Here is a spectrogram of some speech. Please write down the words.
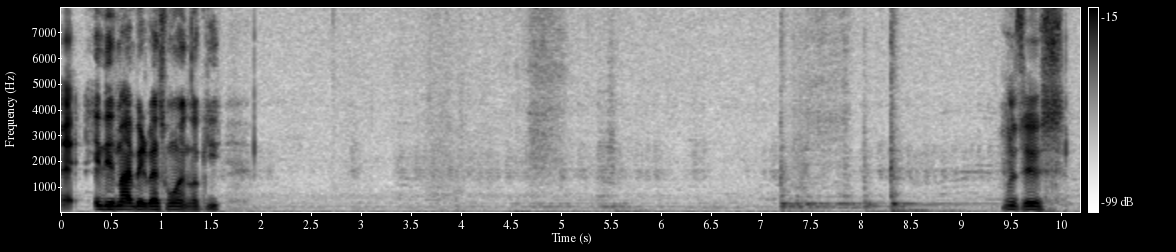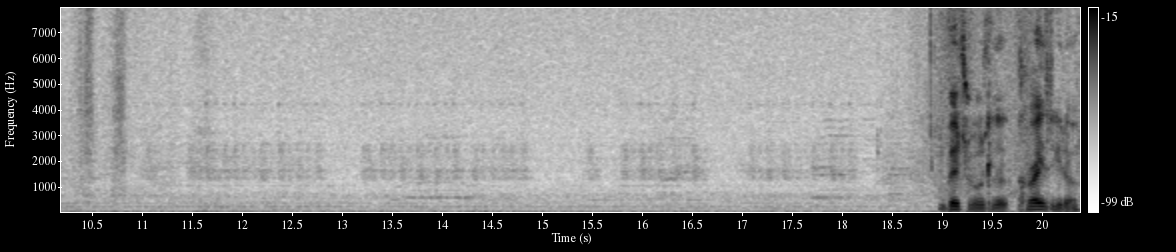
Eh, this might be the best one, Loki. What's this? Visuals look crazy though.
